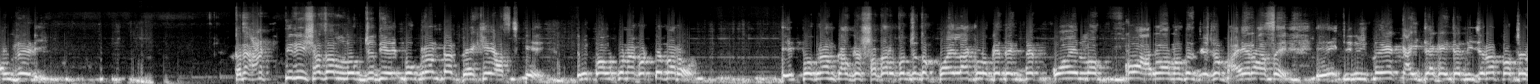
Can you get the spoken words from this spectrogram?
অলরেডি তাহলে আটত্রিশ হাজার লোক যদি এই প্রোগ্রামটা দেখে আজকে, তুমি কল্পনা করতে পারো, এই প্রোগ্রাম কালকে সকাল পর্যন্ত কয় লাখ লোকে দেখবে, কয় লক্ষ আরও আমাদের যেসব ভাইয়েরা আছে, এই জিনিসগুলোকে কাইটা কাইটা নিজেরা প্রচার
